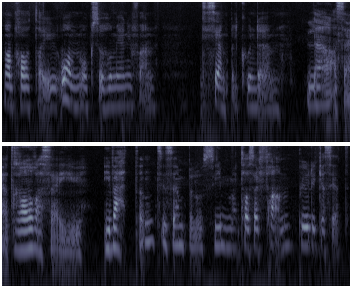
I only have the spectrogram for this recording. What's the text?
man pratar ju om också hur människan till exempel kunde lära sig att röra sig i, i vatten till exempel och simma, ta sig fram på olika sätt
